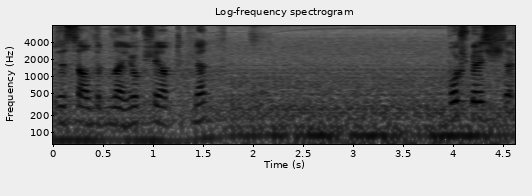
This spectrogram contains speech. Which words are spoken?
bize saldırdılar yok şey yaptık filan boş beleş işler.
